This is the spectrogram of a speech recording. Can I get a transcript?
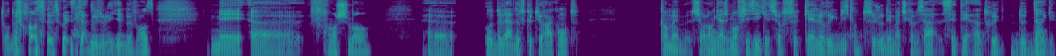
Tour de France de tous les stades où joue l'équipe de France, mais euh, franchement, euh, au-delà de ce que tu racontes, quand même sur l'engagement physique et sur ce qu'est le rugby quand se joue des matchs comme ça, c'était un truc de dingue.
